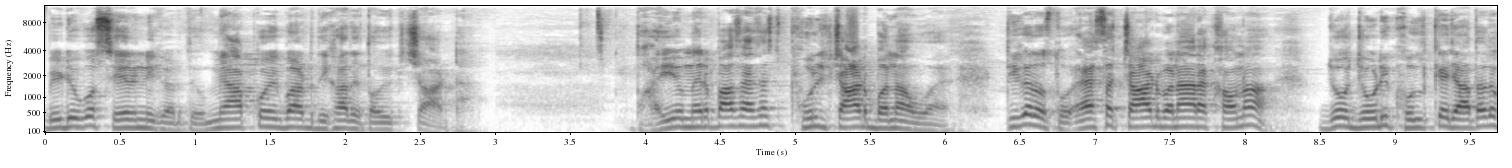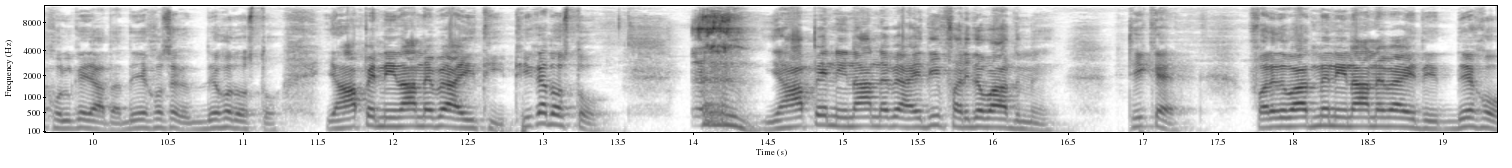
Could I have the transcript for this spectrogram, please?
वीडियो को शेयर नहीं करते हो। मैं आपको एक बार दिखा देता हूँ एक चार्ट भाई मेरे पास ऐसा फुल चार्ट बना हुआ है। ठीक है दोस्तों, ऐसा चार्ट बना रखा हो ना, जो जोड़ी खुल के जाता है तो खुल के जाता है। देखो से, देखो दोस्तों, यहाँ पे निन्यानवे आई थी। ठीक है दोस्तों, यहाँ पे निन्यानवे आई थी फरीदाबाद में। ठीक है, फरीदाबाद में निन्यानवे आई थी। देखो,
